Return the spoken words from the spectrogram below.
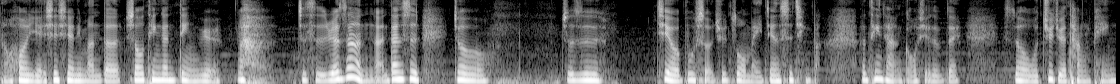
然后也谢谢你们的收听跟订阅啊，就是人生很难，但是就就是锲而不舍去做每一件事情吧。那听起来很狗血，对不对？所以我拒绝躺平，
